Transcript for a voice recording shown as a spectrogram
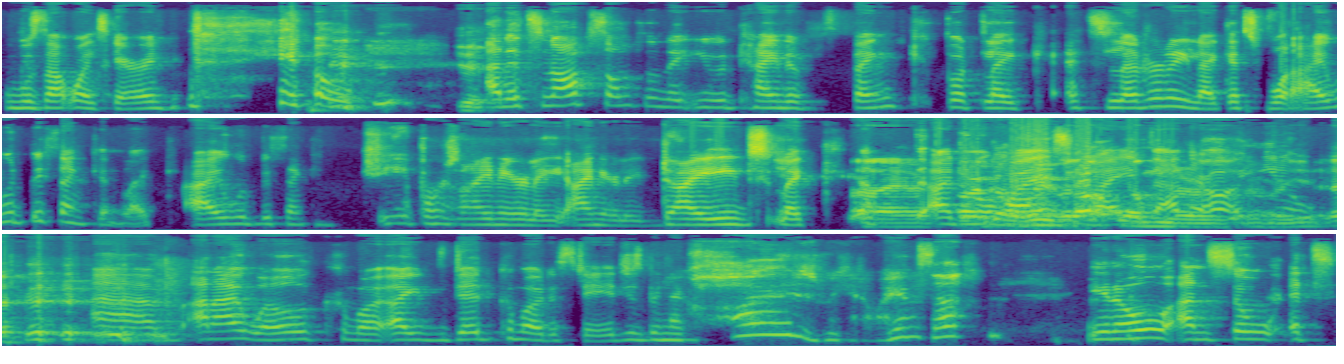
was that while scary? You know Yeah. And it's not something that you would kind of think, but like it's literally like it's what I would be thinking. Like I would be thinking, jeepers, I nearly, I nearly died. Like Uh, I don't know why I survived that. or or, you know, um, and I will come out. I did come out of stage as being like, how did we get away with that? You know, and so it's,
